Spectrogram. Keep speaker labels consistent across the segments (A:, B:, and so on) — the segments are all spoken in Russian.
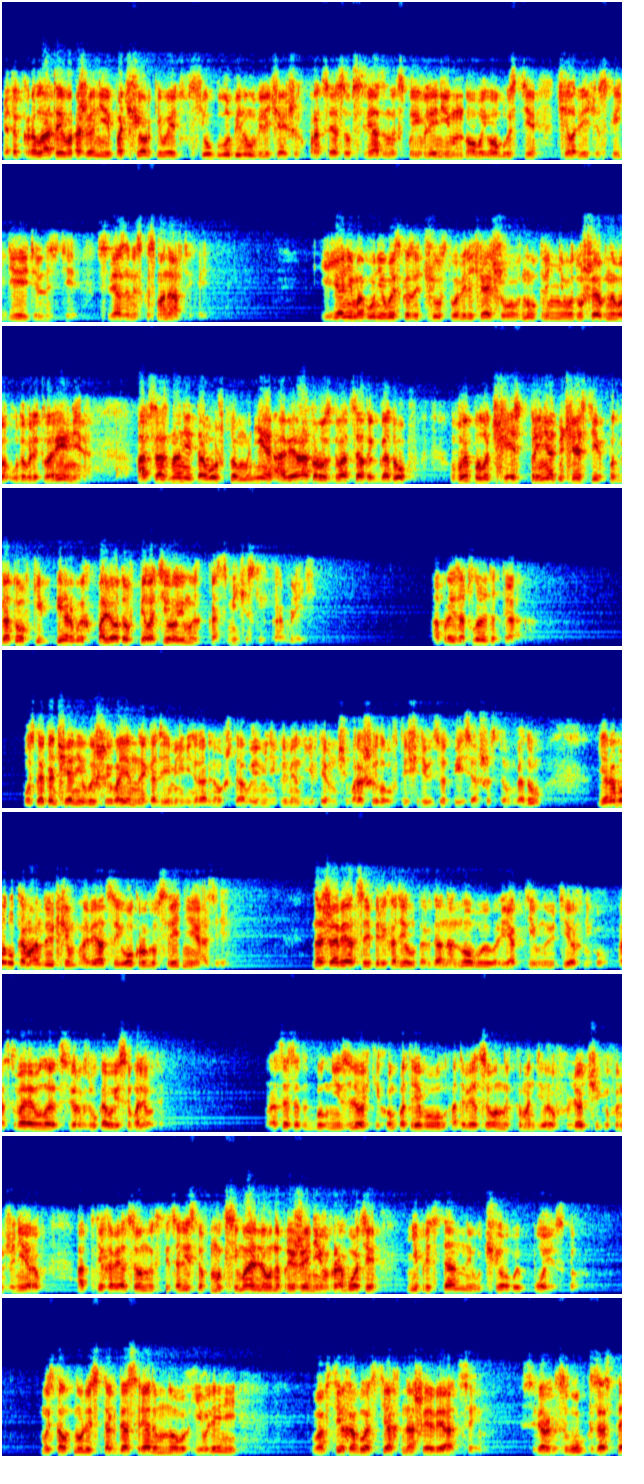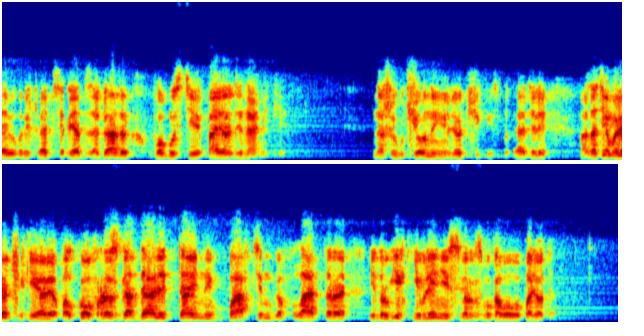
A: Это крылатое выражение подчеркивает всю глубину величайших процессов, связанных с появлением новой области человеческой деятельности, связанной с космонавтикой. И я не могу не высказать чувство величайшего внутреннего душевного удовлетворения от сознания того, что мне, авиатору с 20-х годов, выпала честь принять участие в подготовке первых полетов пилотируемых космических кораблей. А произошло это так. После окончания Высшей военной академии Генерального штаба имени Климента Ефремовича Ворошилова в 1956 году я работал командующим авиацией округов Средней Азии. Наша авиация переходила тогда на новую реактивную технику, осваивала сверхзвуковые самолеты. Процесс этот был не из легких, он потребовал от авиационных командиров, летчиков, инженеров, от тех авиационных специалистов максимального напряжения в работе, непрестанной учебы, поисков. Мы столкнулись тогда с рядом новых явлений во всех областях нашей авиации. Сверхзвук заставил решать ряд загадок в области аэродинамики. Наши ученые, летчики, испытатели, а затем и летчики авиаполков разгадали тайны бафтинга, флаттера и других явлений сверхзвукового полета.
